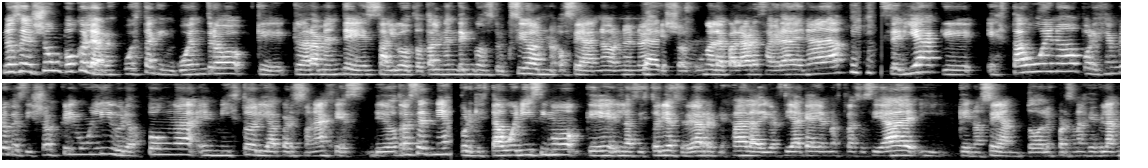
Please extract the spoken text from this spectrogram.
No sé, yo un poco la respuesta que encuentro, que claramente es algo totalmente en construcción, o sea, no, no, no es que yo tengo la palabra sagrada de nada, sería que está bueno, por ejemplo, que si yo escribo un libro, ponga en mi historia personajes de otras etnias, porque está buenísimo que en las historias se vea reflejada la diversidad que hay en nuestra sociedad y que no sean todos los personajes blancos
